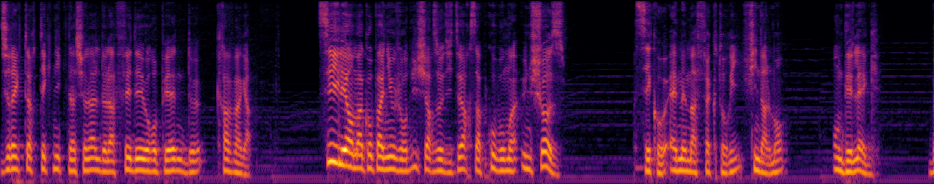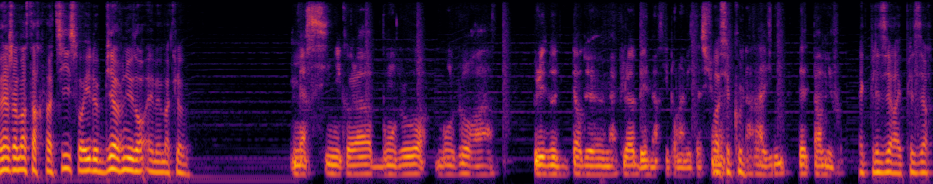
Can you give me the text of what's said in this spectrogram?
directeur technique national de la Fédé européenne de Krav Maga. S'il est en ma compagnie aujourd'hui, chers auditeurs, ça prouve au moins une chose c'est qu'au MMA Factory, finalement, on délègue. Benjamin Sarfati, soyez le bienvenu dans MMA Club. Merci Nicolas. Bonjour, bonjour à tous les auditeurs de ma club et merci pour l'invitation. Ouais, c'est cool. Ravi d'être parmi vous. Avec plaisir, avec plaisir.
